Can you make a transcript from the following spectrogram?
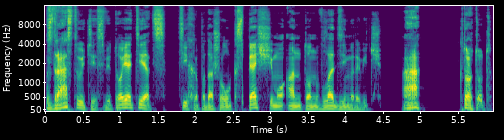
«Здравствуйте, святой отец!» — тихо подошел к спящему Антон Владимирович. «А? Кто тут?»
